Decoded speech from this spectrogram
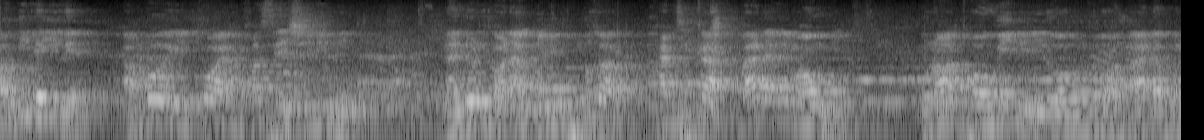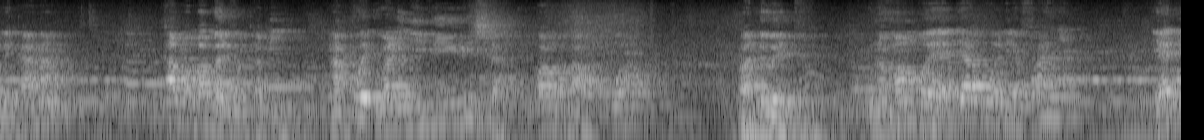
Staff ile ile ambayo ilikuwa nafasi ya ishirini na ndio nikawa nayo. Nilipunguza katika baada ya maombi, kuna watu wawili niliwaondoa baada ya kuonekana kama baba alivyotabiri, na kweli walijidhihirisha kwamba hawakuwa upande wetu. Kuna mambo ya ajabu waliyafanya, yani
